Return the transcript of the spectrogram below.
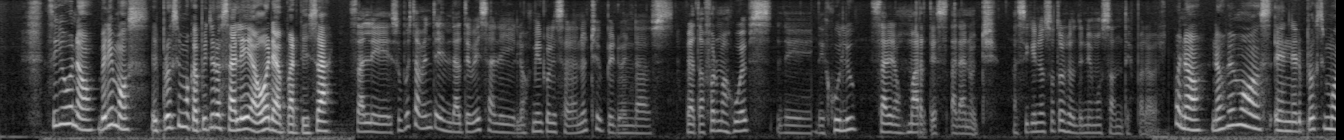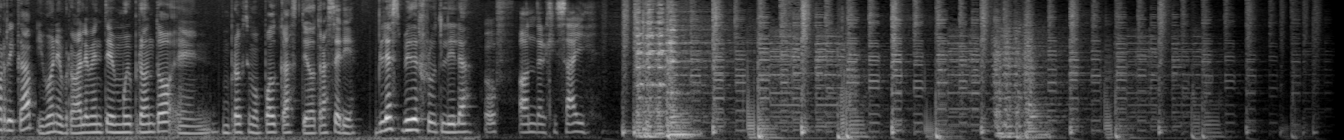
Así que bueno, veremos. El próximo capítulo sale ahora, aparte ya. Sale, supuestamente en la TV sale los miércoles a la noche, pero en las plataformas webs de, de Hulu sale los martes a la noche. Así que nosotros lo tenemos antes para ver. Bueno, nos vemos en el próximo recap y bueno, y probablemente muy pronto en un próximo podcast de otra serie. Bless be the fruit, Lila. Of Under His Eye.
